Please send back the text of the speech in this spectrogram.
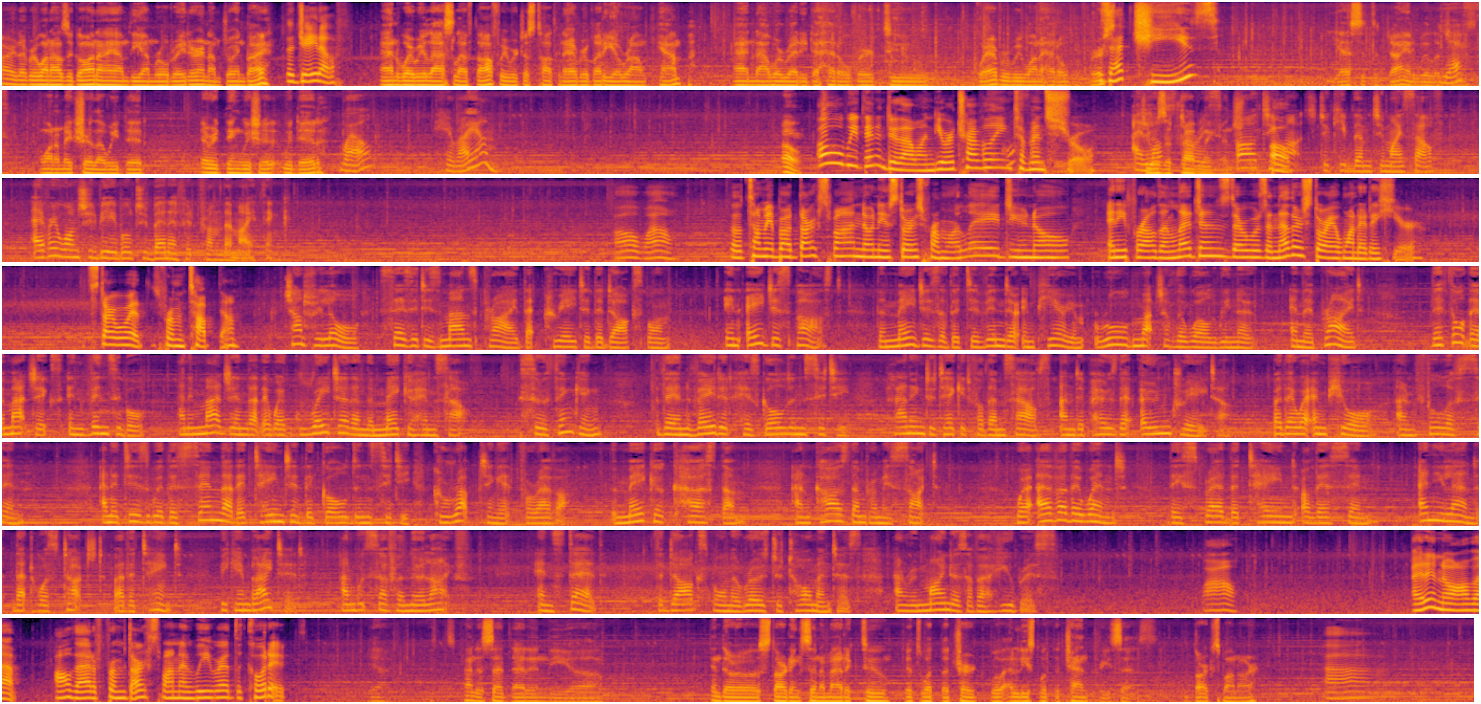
All right, everyone, how's it going? I am the Emerald Raider, and I'm joined by. The Jade Elf. And where we last left off, we were just talking to everybody around camp, and now we're ready to head over to wherever we want to head over first. Is that cheese? yes, it's a giant wheel of Yes. cheese. I want to make sure that we did everything we should we did. Well, here I am. Oh, Oh, we didn't do that one. You were traveling oh, to course I did. Minstrel. I She love was a traveling stories minstrel. far too Oh. much to keep them to myself. Everyone should be able to benefit from them, I think. Oh, wow. So tell me about Darkspawn. No new stories from Orlais. Do you know any Ferelden legends? There was another story I wanted to hear. Start with from top down. Chantry law says it is man's pride that created the Darkspawn. In ages past, the mages of the Tevinter Imperium ruled much of the world we know. and their pride, they thought their magics invincible and imagined that they were greater than the Maker himself. So thinking, they invaded his golden city, planning to take it for themselves and depose their own creator. But they were impure and full of sin and it is with the sin that they tainted the golden city, corrupting it forever. The Maker cursed them and cast them from his sight. Wherever they went, they spread the taint of their sin. Any land that was touched by the taint became blighted and would suffer no life. Instead, the Darkspawn arose to torment us and remind us of our hubris. Wow. I didn't know all that all that from Darkspawn and we read the codex. yeah, it's kind of said that in the uh, in the starting cinematic too. It's what the church, well, at least what the chantry says. Darkspawn are. Ah. how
